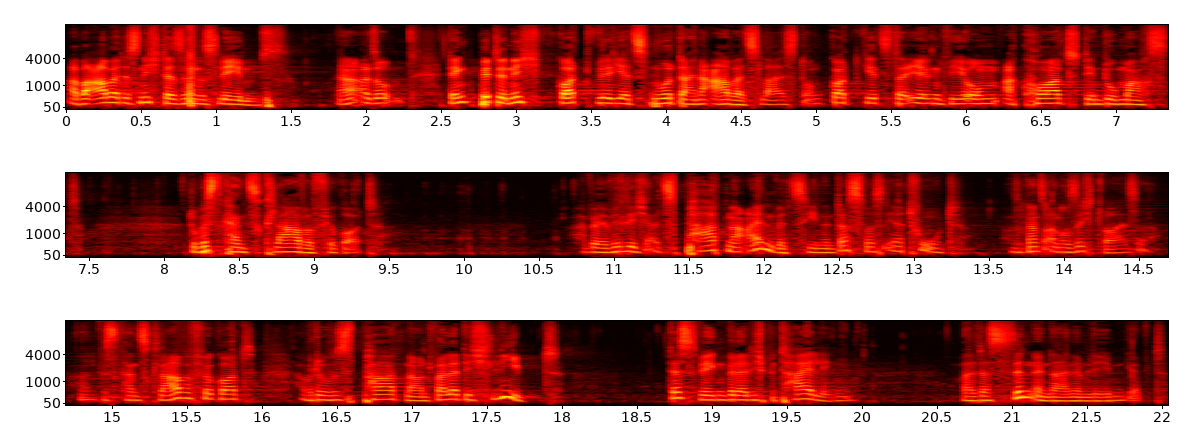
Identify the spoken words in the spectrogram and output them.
Aber Arbeit ist nicht der Sinn des Lebens. Ja, also denk bitte nicht, Gott will jetzt nur deine Arbeitsleistung. Gott geht es da irgendwie um Akkord, den du machst. Du bist kein Sklave für Gott. Aber er will dich als Partner einbeziehen in das, was er tut. Also eine ganz andere Sichtweise. Du bist kein Sklave für Gott, aber du bist Partner. Und weil er dich liebt, deswegen will er dich beteiligen, weil das Sinn in deinem Leben gibt.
